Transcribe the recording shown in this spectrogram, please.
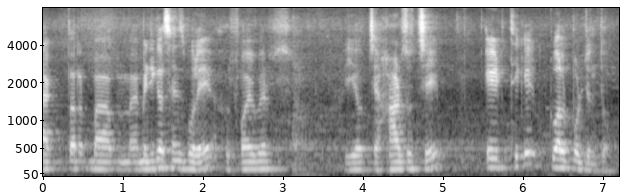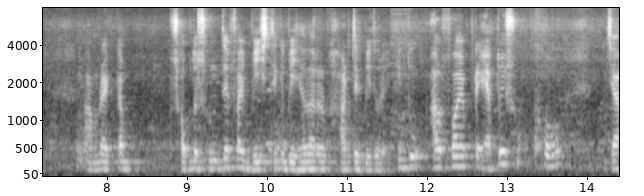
ডাক্তার বা মেডিকেল সায়েন্স বলে আলফা ওয়েবের ইয়ে হচ্ছে হার্জ হচ্ছে এইট থেকে টুয়েলভ পর্যন্ত। আমরা একটা শব্দ শুনতে পাই বিশ থেকে বিশ হাজার হার্জের ভিতরে। কিন্তু আলফা ওয়েবটা এতই সূক্ষ্ম যা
